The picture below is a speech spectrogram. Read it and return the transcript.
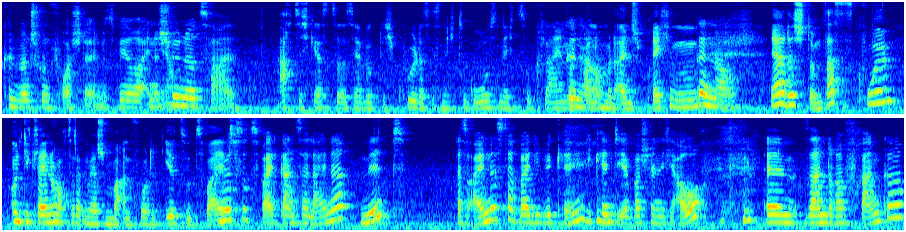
können wir uns schon vorstellen. Das wäre eine ja. schöne Zahl. 80 Gäste ist ja wirklich cool. Das ist nicht zu groß, nicht zu klein. Genau. Man kann auch mit allen sprechen. Genau. Ja, das stimmt. Das ist cool. Und die kleine Hochzeit hatten wir ja schon beantwortet. Ihr zu zweit. Nur zu zweit, ganz alleine mit. Also eine ist dabei, die wir kennen, die kennt ihr wahrscheinlich auch. Ähm, Sandra Franke,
